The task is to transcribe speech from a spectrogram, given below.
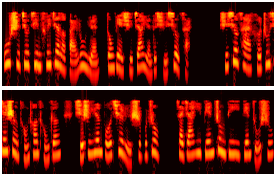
乌氏就近推荐了白鹿园东边徐家园的徐秀才。”徐秀才和朱先生同窗同庚，学识渊博，却屡试不中。在家一边种地一边读书，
